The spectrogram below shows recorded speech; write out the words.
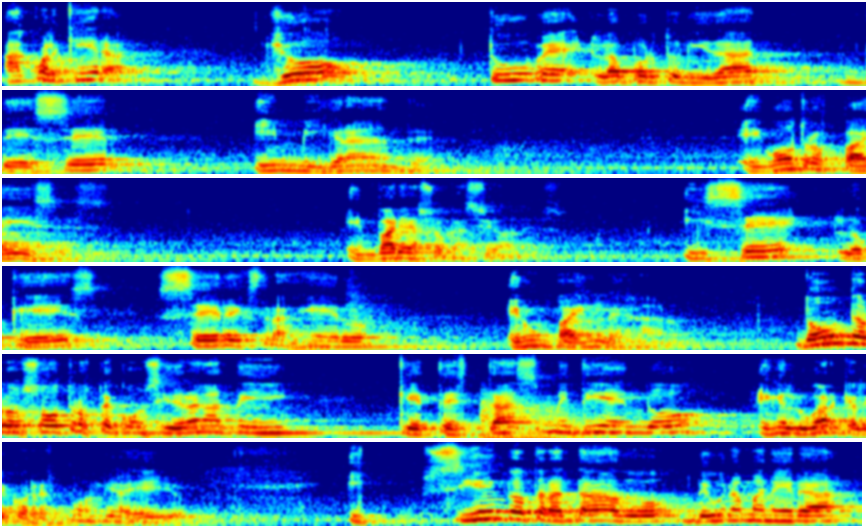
a cualquiera. Yo tuve la oportunidad de ser inmigrante en otros países en varias ocasiones y sé lo que es ser extranjero en un país lejano, donde los otros te consideran a ti que te estás metiendo en el lugar que le corresponde a ellos y siendo tratado de una manera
